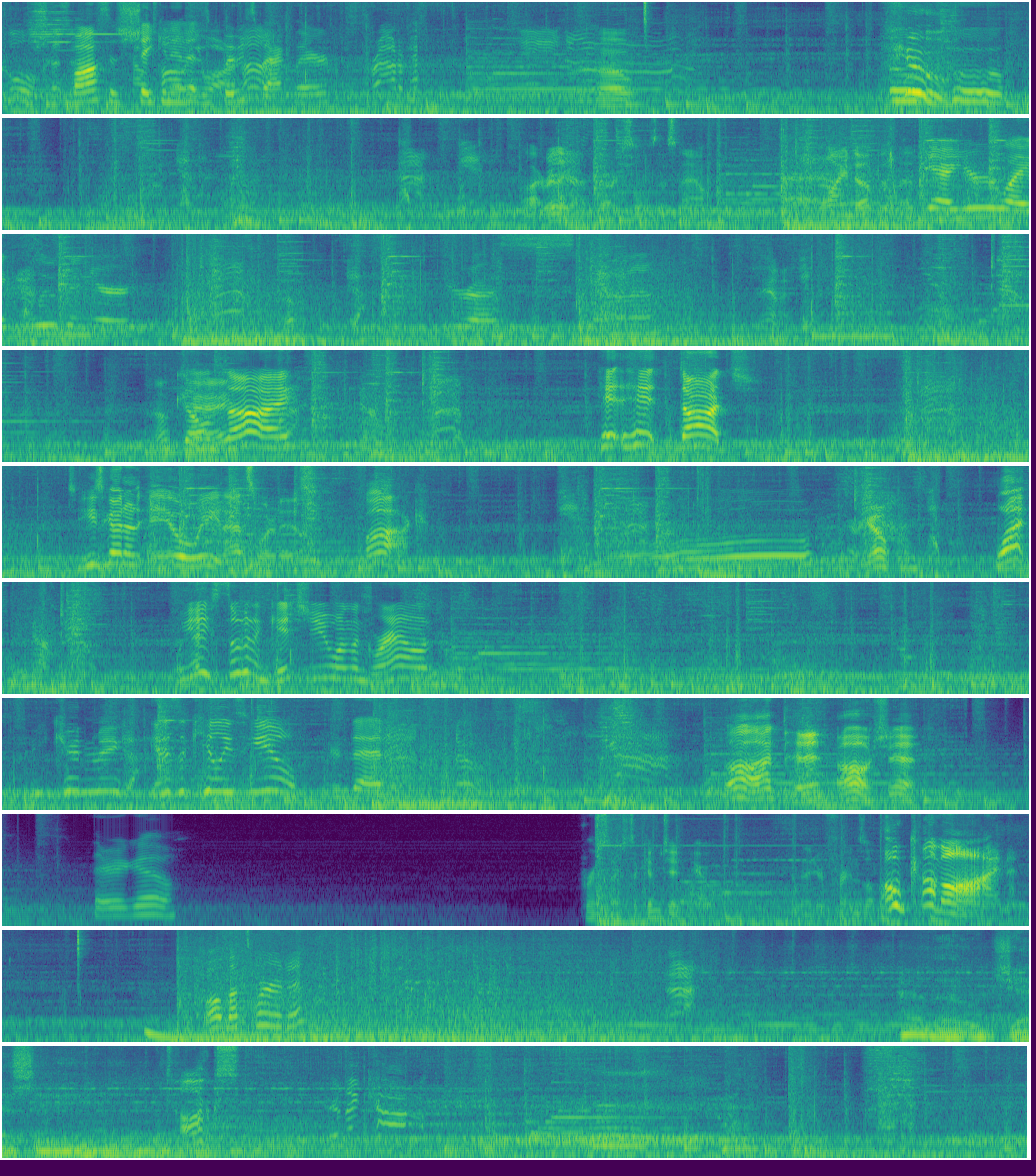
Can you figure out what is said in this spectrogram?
cool is shaking in are, boots huh? back there. How. oh. Phew. Ooh. Oh, I really got Dark Souls this now. Wind up and then. Yeah, you're like losing your your uh, stamina. Damn it. Okay. Don't die. Hit, hit, dodge. He's got an AoE, that's what it is. Fuck. Oh. There we go. What? Well, yeah, he's still gonna get you on the ground. Are you kidding me? Get his Achilles heel. You're dead. Oh, I did it. Oh, shit. There you go. Press X to continue. And then your friends. Oh, come on! Well, that's where it ends. Hello, Jesse. Talks? Here they come!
